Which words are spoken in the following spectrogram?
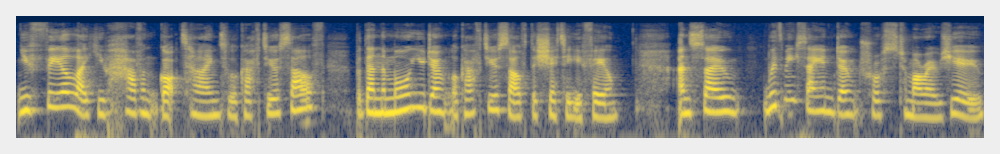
you feel like you haven't got time to look after yourself, but then the more you don't look after yourself, the shitter you feel. And so with me saying don't trust tomorrow's you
